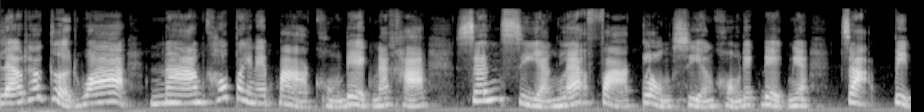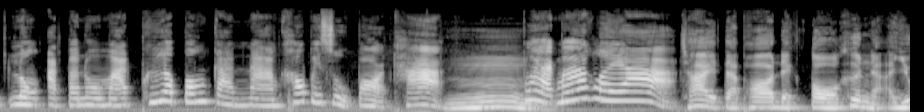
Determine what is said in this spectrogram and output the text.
แล้วถ้าเกิดว่าน้ำเข้าไปในปากของเด็กนะคะ เส้นเสียงและฝากล่องเสียงของเด็กๆเนี่ยจะปิดลงอัตโนมัติ เพื่อป้องกันน้ำเข้าไปสู่ปอดค่ะอืมแปลกมากเลยอะใช่แต่พอเด็กโตขึ้นเนี่ยอายุ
